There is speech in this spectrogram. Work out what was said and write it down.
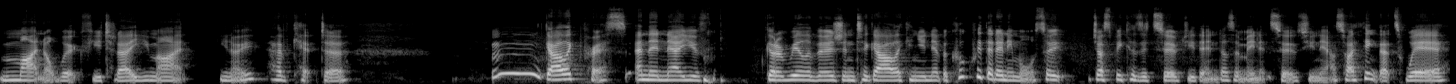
might not work for you today. You might, you know, have kept a mm, garlic press and then now you've got a real aversion to garlic and you never cook with it anymore. So just because it served you then doesn't mean it serves you now. So I think that's where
